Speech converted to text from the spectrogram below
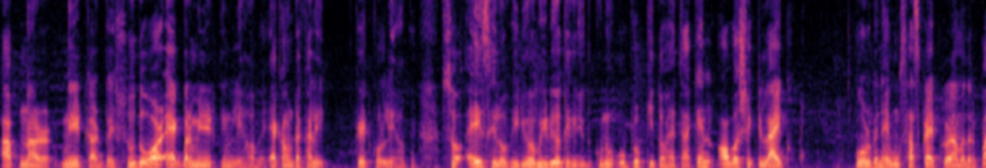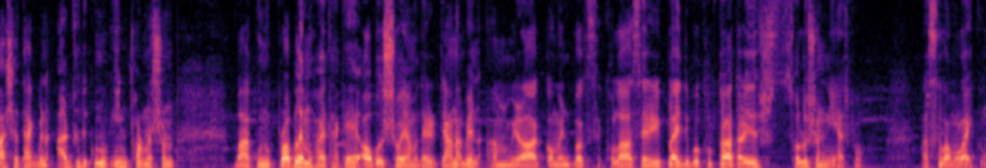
আপনার মিনিট কাটবে। শুধু আর একবার মিনিট কিনলেই হবে অ্যাকাউন্টটা খালি ক্রিয়েট করলেই হবে। সো এই ছিল ভিডিও ভিডিও থেকে যদি কোনো উপকৃত হয়ে থাকেন, অবশ্যই একটি লাইক করবেন এবং সাবস্ক্রাইব করে আমাদের পাশে থাকবেন। আর যদি কোনো ইনফরমেশন বা কোনো প্রবলেম হয়ে থাকে, অবশ্যই আমাদের জানাবেন। আমরা কমেন্ট বক্সে খোলা আছে রিপ্লাই দেবো। খুব তাড়াতাড়ি সলিউশন নিয়ে আসব। আসসালামু আলাইকুম।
